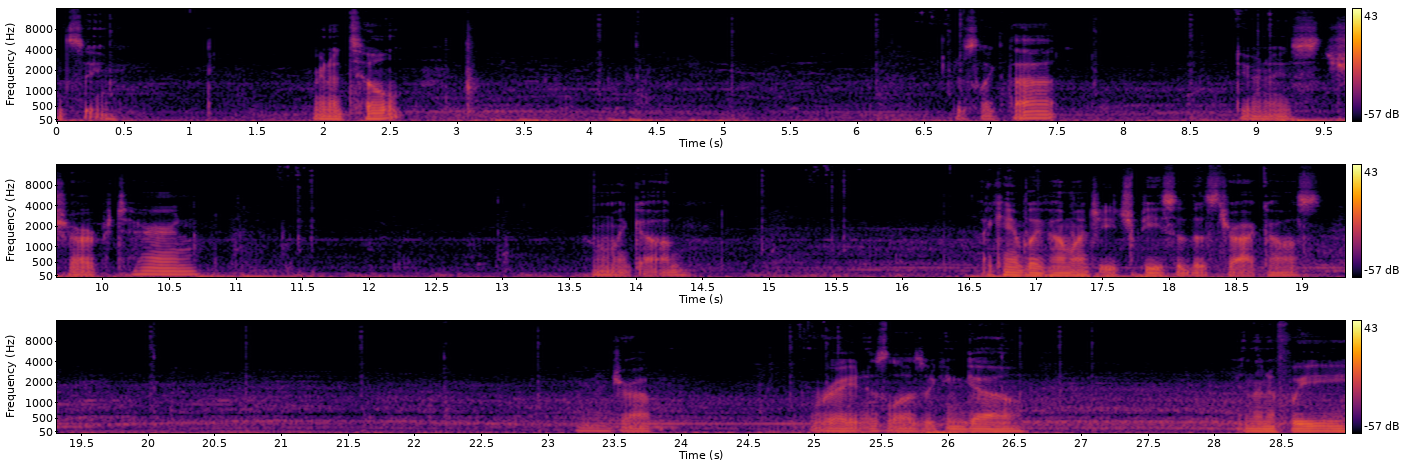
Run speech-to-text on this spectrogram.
let's see. We're to tilt. Just like that. Do a nice sharp turn. Oh my god. I can't believe how much each piece of this track costs. I'm gonna drop right as low as we can go. And then if we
